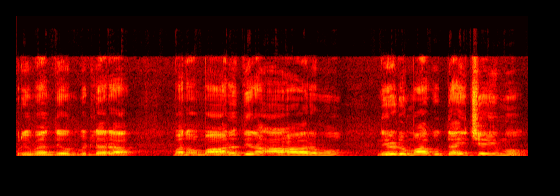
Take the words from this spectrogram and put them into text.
ప్రియమైన దేవుని బిడ్డారా మనం మా అనుదిన ఆహారము నేడు మాకు దయచేయము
